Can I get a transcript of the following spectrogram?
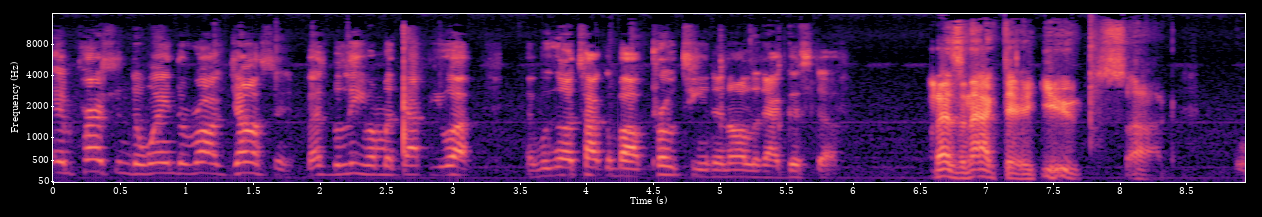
in person, Dwayne the Rock Johnson, best believe I'm gonna dap you up, and we're gonna talk about protein and all of that good stuff. But as an actor, you suck.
